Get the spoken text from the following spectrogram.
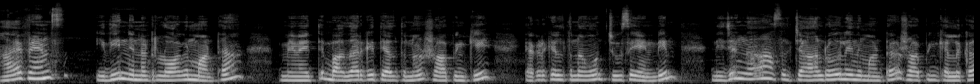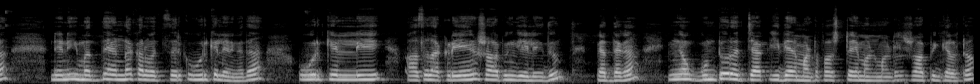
హాయ్ ఫ్రెండ్స్ ఇది నిన్నటి లాగ్ అనమాట మేమైతే బజార్కి అయితే వెళ్తున్నాం షాపింగ్కి. ఎక్కడికి వెళ్తున్నామో చూసేయండి. నిజంగా అసలు చాలా రోజులు అయిందనమాట షాపింగ్కి వెళ్ళక. నేను ఈ మధ్య ఎండాకాలం వచ్చేసరికి ఊరికి వెళ్ళాను కదా. ఊరికి వెళ్ళి అసలు అక్కడ ఏం షాపింగ్ చేయలేదు. పెద్దగా ఇంకా గుంటూరు వచ్చాక ఇదే అనమాట ఫస్ట్ టైం అనమాట షాపింగ్కి వెళ్ళటం.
